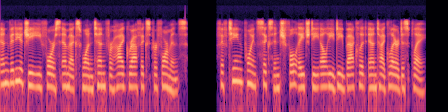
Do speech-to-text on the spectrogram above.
NVIDIA GeForce MX 110 for high graphics performance. 15.6-inch Full HD LED backlit anti-glare display.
